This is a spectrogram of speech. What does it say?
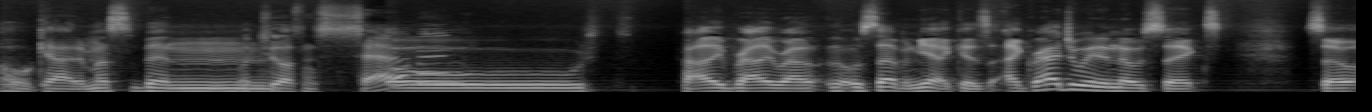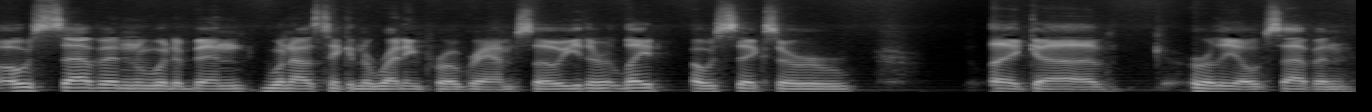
oh god, it must have been 2007? Oh, probably probably around 07. Yeah, because I graduated in 06. So 07 would have been when I was taking the writing program. So either late 06 or like uh, early 07.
